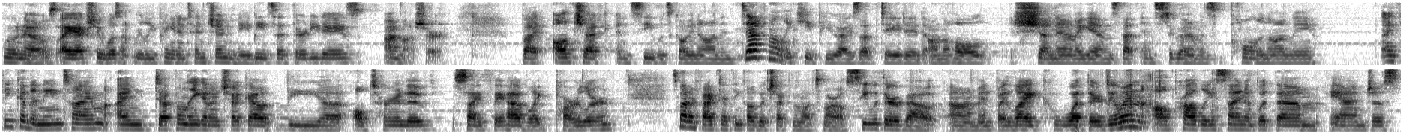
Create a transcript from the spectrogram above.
Who knows? I actually wasn't really paying attention. Maybe it said 30 days. I'm not sure. But I'll check and see what's going on and definitely keep you guys updated on the whole shenanigans that Instagram is pulling on me. I think in the meantime, I'm definitely going to check out the uh, alternative sites they have, like Parler. As a matter of fact, I think I'll go check them out tomorrow, see what they're about. Um, and if I like what they're doing, I'll probably sign up with them and just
